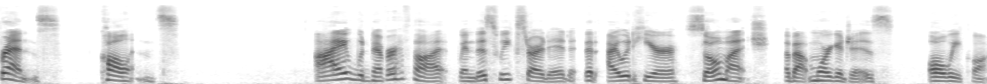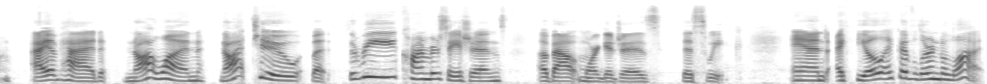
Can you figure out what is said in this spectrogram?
Friends, Collins. I would never have thought when this week started that I would hear so much about mortgages all week long. I have had not one, not two, but three conversations about mortgages this week. And I feel like I've learned a lot.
